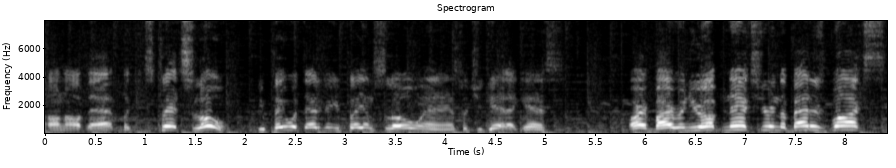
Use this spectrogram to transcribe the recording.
on all that. But just play it slow. You play with Edgar, you play him slow, and that's what you get, I guess. All right, Byron, you're up next. You're in the batter's box.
